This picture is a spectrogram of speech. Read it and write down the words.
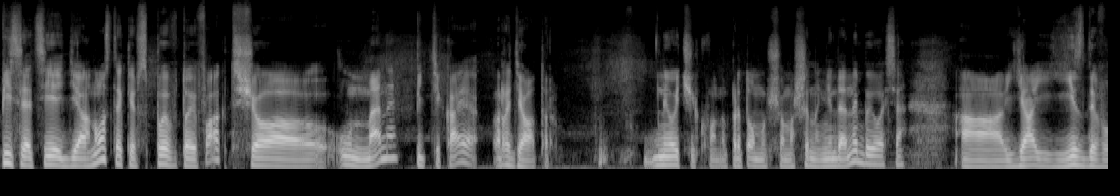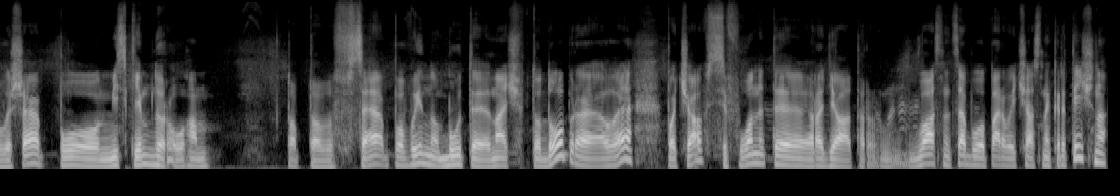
після цієї діагностики всплив той факт, що у мене підтікає радіатор неочікувано, при тому, що машина ніде не билася. А я їздив лише по міським дорогам. Тобто все повинно бути начебто добре, але почав сіфонити радіатор. Власне, це було перший час не критично,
